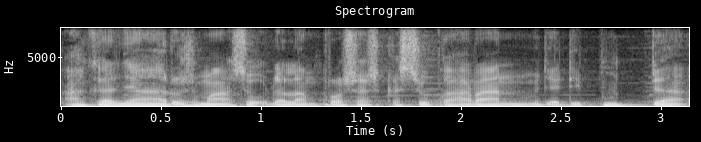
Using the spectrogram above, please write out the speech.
akhirnya harus masuk dalam proses kesukaran menjadi budak.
